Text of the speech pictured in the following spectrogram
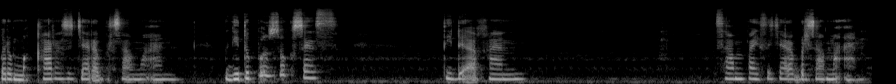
bermekar secara bersamaan. Begitupun sukses. Tidak akan sampai secara bersamaan.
